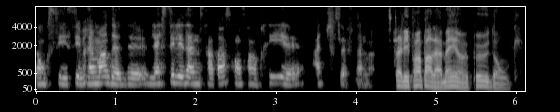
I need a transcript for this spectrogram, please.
Donc, c'est vraiment de, laisser les administrateurs se concentrer euh, à tout ça finalement. Ça les prend par la main un peu, donc.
